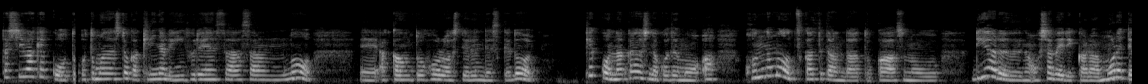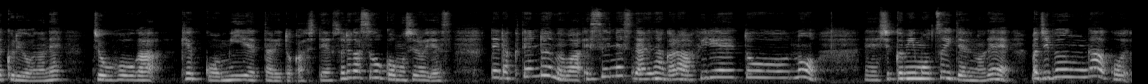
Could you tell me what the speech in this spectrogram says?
私は結構お友達とか気になるインフルエンサーさんの、えー、アカウントをフォローしてるんですけど結構仲良しの子でもあこんなものを使ってたんだとかそのリアルなおしゃべりから漏れてくるようなね情報が結構見えたりとかしてそれがすごく面白いです。で楽天ルームは SNS でありながらアフィリエイトのえー、仕組みもついてるので、まあ、自分がこう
